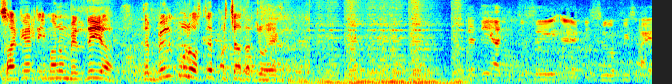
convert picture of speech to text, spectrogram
ਸਾਡੀਆਂ ਟੀਮਾਂ ਨੂੰ ਮਿਲਦੀ ਆ, ਤੇ ਬਿਲਕੁਲ ਉਸ ਤੇ ਪਰਚਾ ਦਰਜ ਹੋਏਗਾ। ਤੇ ਅੱਜ ਤੁਸੀਂ ਡੀਸੀ ਆਫਿਸ ਆਏ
